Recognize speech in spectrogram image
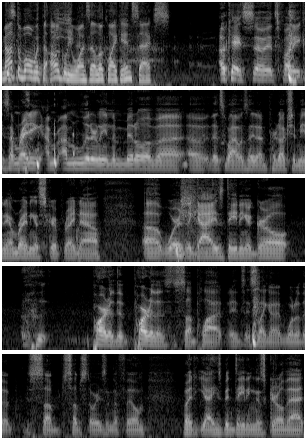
Not the one with the ugly ones that look like insects. okay so it's funny because i'm writing i'm i'm literally in the middle of uh, uh that's why i was in a production meeting i'm writing a script right now uh where the guy's dating a girl who part of the part of the subplot. It's it's like a one of the sub sub stories in the film. But yeah he's been dating this girl that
